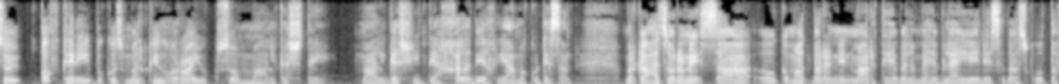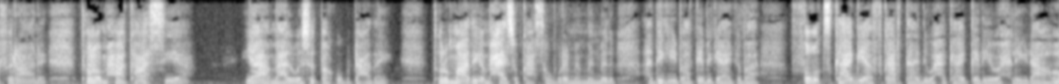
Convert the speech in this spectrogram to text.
so qofkani because markii hore ayuu ku soo maalgashtay. Maalgashi dee khalad iyo khiyaamo ku dhisan. Marka waxaad odhanaysaa oo gamaad baranin maaragtay hebel ama heblaayo inay sidaas kuu dafiraane. Talo maxaa kaa siiya? Yaa mahalweysad baa kugu dhacday. Talo ma adiga maxaa isu kaa sawiray ma madmado adigiibaa gebigaagaba thoughtskaagii afkaartaadii waxa kaa gelaya waxa la yidhaaho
